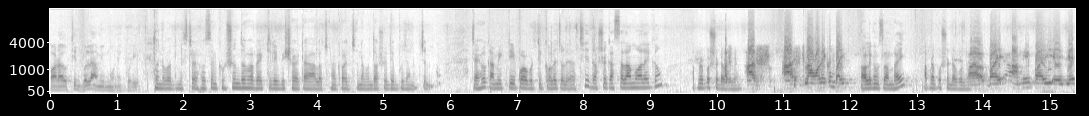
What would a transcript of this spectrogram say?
করা উচিত বলে আমি মনে করি। ধন্যবাদ মিস্টার হোসেন। খুব সুন্দরভাবে অ্যাকচুয়ালি বিষয়টা আলোচনা করার জন্য এবং দর্শকদের বোঝানোর জন্য। যাই হোক আমি একটি পরবর্তী কলে চলে যাচ্ছি। দর্শক আসসালামু আলাইকুম। আপনার প্রশ্নটা বলুন আসসালামু আলাইকুম ভাই। ওয়ালাইকুম আসসালাম ভাই আপনার প্রশ্নটা বলুন। ভাই আমি ভাই এই যে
